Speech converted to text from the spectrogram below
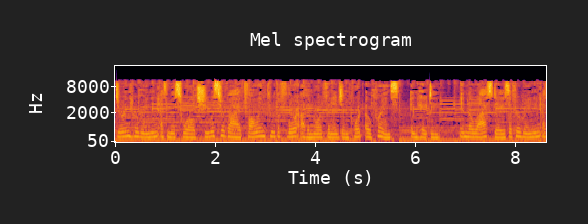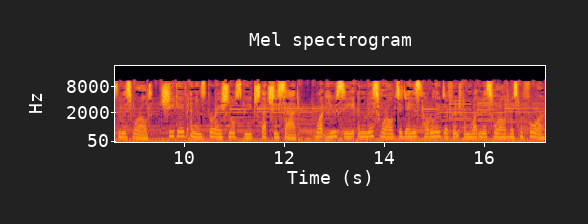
During her reigning as Miss World she was survived falling through the floor of an orphanage in Port-au-Prince, in Haiti. In the last days of her reigning as Miss World, she gave an inspirational speech that she said, What you see in Miss World today is totally different from what Miss World was before.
